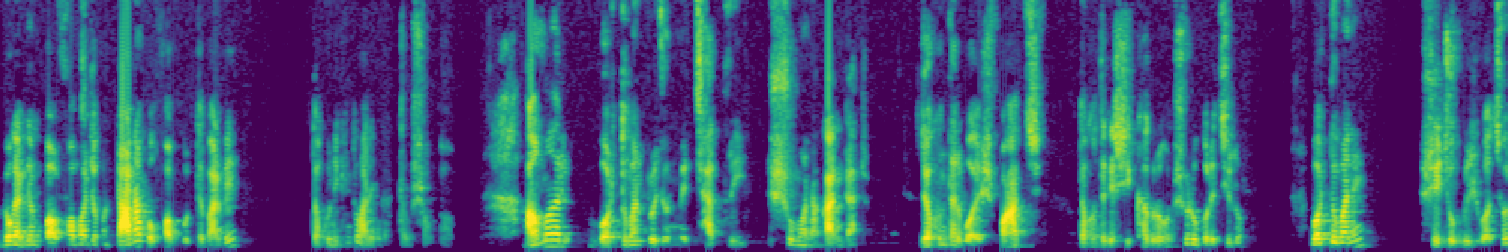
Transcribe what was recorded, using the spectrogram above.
এবং একজন পারফর্মার যখন টানা পারফর্ম করতে পারবে, তখনই কিন্তু আরেঙ্গাটাও সম্ভব। আমার বর্তমান প্রজন্মের ছাত্রী সুমনা কান্ডার, যখন তার বয়স পাঁচ, তখন থেকে শিক্ষা গ্রহণ শুরু করেছিল। বর্তমানে সে চব্বিশ বছর,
